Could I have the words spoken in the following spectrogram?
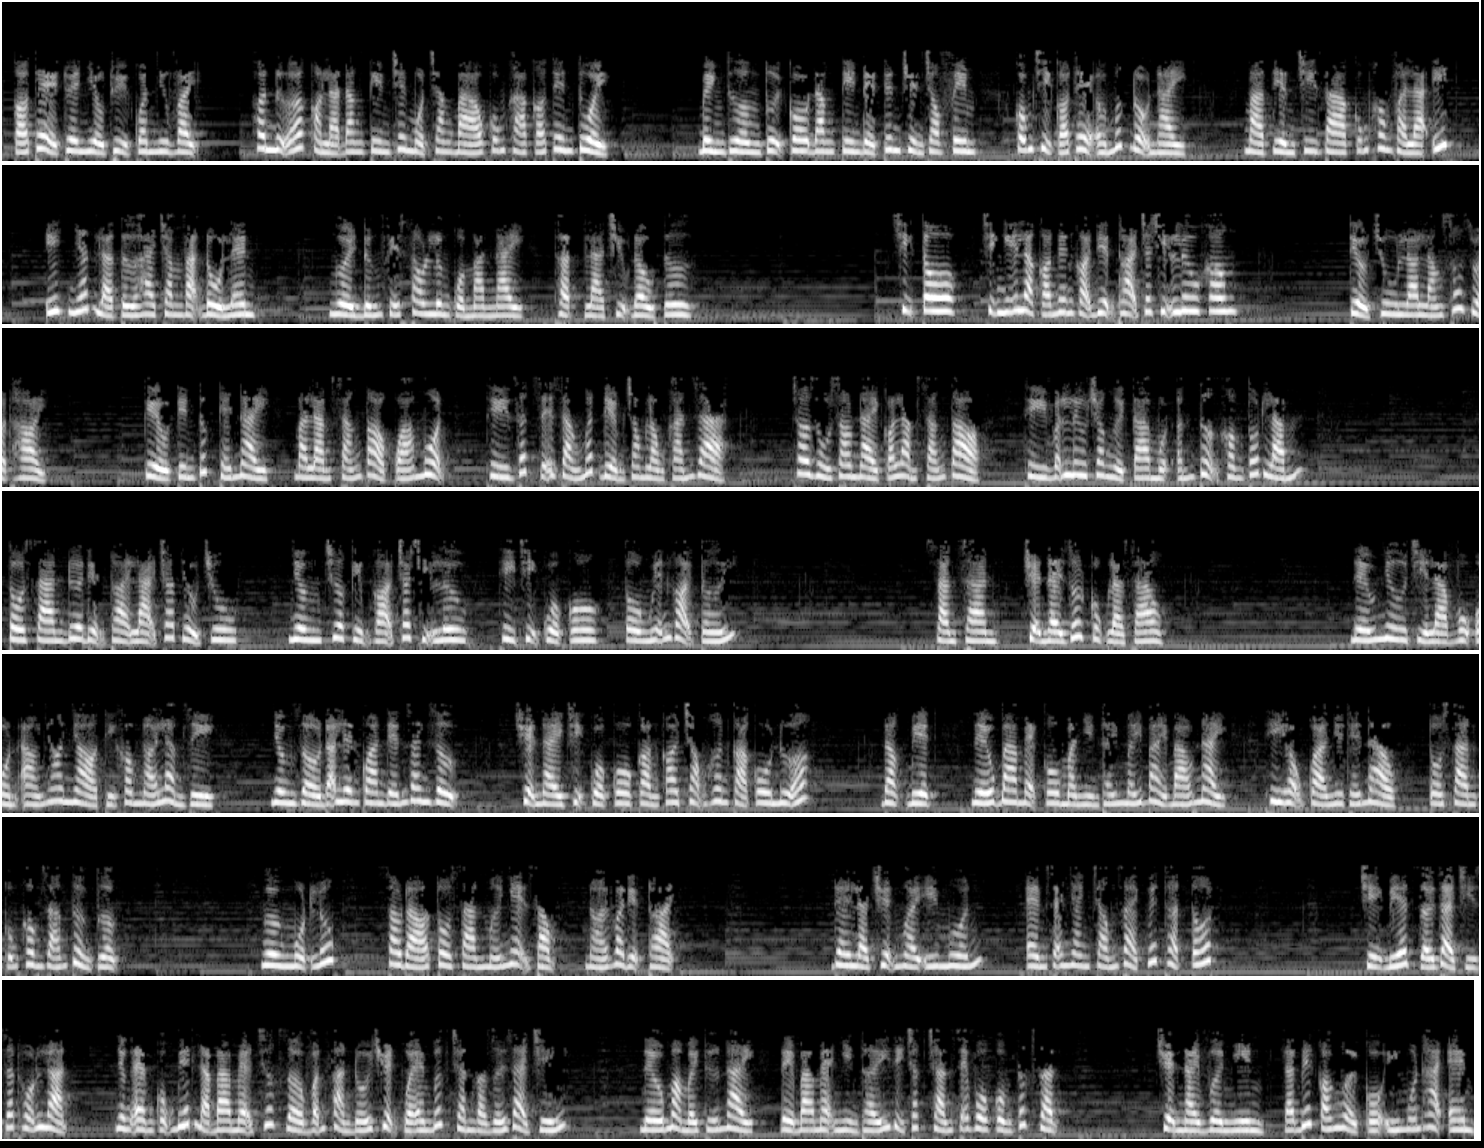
Có thể thuê nhiều thủy quân như vậy, hơn nữa còn là đăng tin trên một trang báo cũng khá có tên tuổi. Bình thường tụi cô đăng tin để tuyên truyền cho phim cũng chỉ có thể ở mức độ này, mà tiền chi ra cũng không phải là ít, ít nhất là từ 200 vạn đổ lên. Người đứng phía sau lưng của màn này thật là chịu đầu tư. Chị Tô, chị nghĩ là có nên gọi điện thoại cho chị Lưu không? Tiểu Chu lo lắng sốt ruột hỏi. Kiểu tin tức thế này mà làm sáng tỏ quá muộn thì rất dễ dàng mất điểm trong lòng khán giả. Cho dù sau này có làm sáng tỏ thì vẫn lưu cho người ta một ấn tượng không tốt lắm. Tô San đưa điện thoại lại cho Tiểu Chu, nhưng chưa kịp gọi cho chị Lưu thì chị của cô, Tô Nguyễn gọi tới. San San, chuyện này rốt cục là sao? Nếu như chỉ là vụ ồn ào nho nhỏ thì không nói làm gì, nhưng giờ đã liên quan đến danh dự, Chuyện này chị của cô còn coi trọng hơn cả cô nữa. Đặc biệt, nếu ba mẹ cô mà nhìn thấy mấy bài báo này, thì hậu quả như thế nào, Tô San cũng không dám tưởng tượng. Ngừng một lúc, sau đó Tô San mới nhẹ giọng nói vào điện thoại. Đây là chuyện ngoài ý muốn, em sẽ nhanh chóng giải quyết thật tốt. Chị biết giới giải trí rất hỗn loạn, nhưng em cũng biết là ba mẹ trước giờ vẫn phản đối chuyện của em bước chân vào giới giải trí. Nếu mà mấy thứ này để ba mẹ nhìn thấy thì chắc chắn sẽ vô cùng tức giận. Chuyện này vừa nhìn đã biết có người cố ý muốn hại em.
